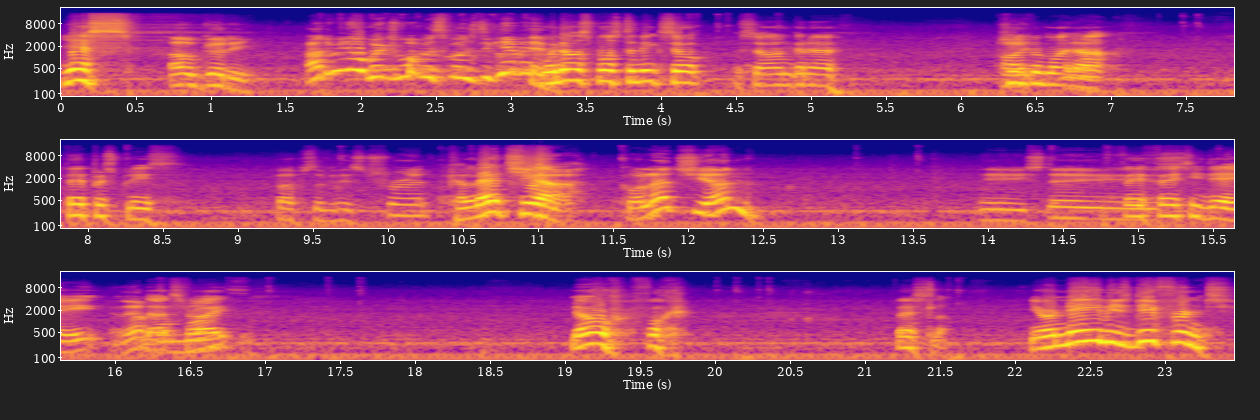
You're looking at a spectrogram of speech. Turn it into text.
yes, Oh goody! How do we know which one we're supposed to give him? we're not supposed to mix up, so I'm gonna keep I- them like yeah. that. Papers, please. Purpose of his trip. Colletia. Collection. He stays. Fa- 30 day. Yep, That's right. month. No, fuck. Vesla. Your name is different.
